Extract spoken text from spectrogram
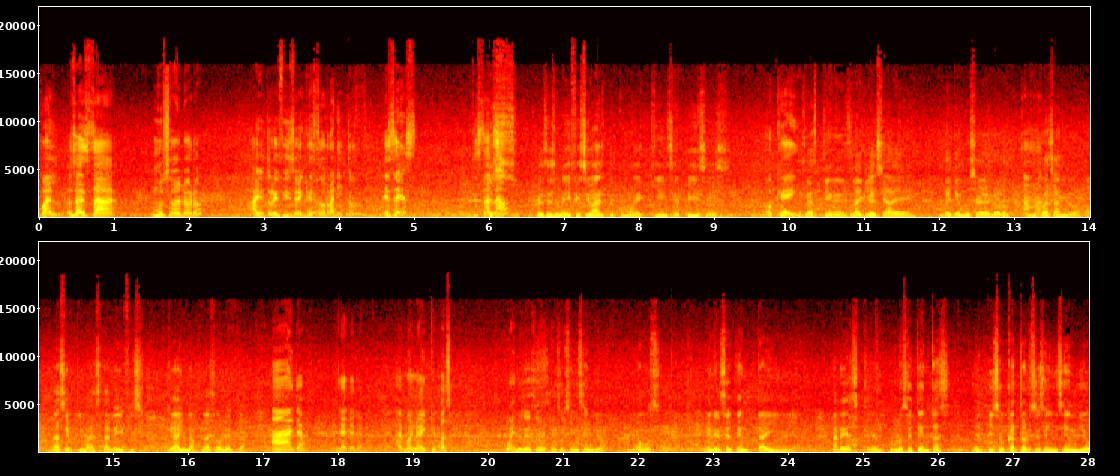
¿Cuál? O sea, está Museo del Oro. Hay otro edificio ahí que es todo rarito. ¿Ese es? ¿Que está al lado? Es- pues es un edificio alto, como de 15 pisos. Ok. O sea, tienes la iglesia de, de, de Museo del Oro Ajá. y pasando la séptima está el edificio, que hay una plazoleta. Ah, ya. Ya, ya, ya. Ay, bueno, ahí qué pasó. Bueno. Pues eso, eso se incendió, digamos, en el 73, creo, por los 70 el piso 14 se incendió.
